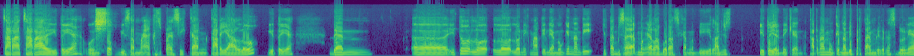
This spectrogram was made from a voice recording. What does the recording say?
cara-cara gitu ya untuk bisa mengekspresikan karya lo gitu ya. Dan eh, itu lo, lo lo nikmatin ya. Mungkin nanti kita bisa mengelaborasikan lebih lanjut itu ya Nick ya. Karena mungkin nanti pertanyaan berikutnya sebelumnya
